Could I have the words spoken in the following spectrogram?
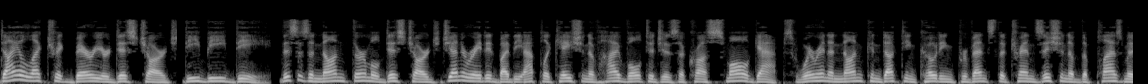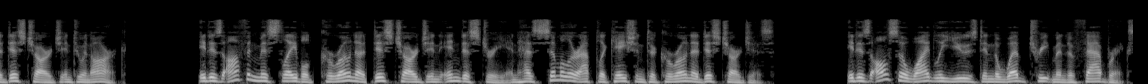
Dielectric barrier discharge DBD, this is a non-thermal discharge generated by the application of high voltages across small gaps wherein a non-conducting coating prevents the transition of the plasma discharge into an arc. It is often mislabeled corona discharge in industry and has similar application to corona discharges. It is also widely used in the web treatment of fabrics.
